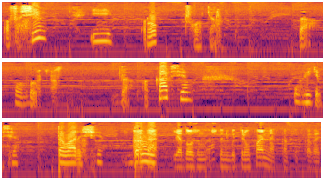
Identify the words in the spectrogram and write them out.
Ассасин и Роб Джокер. Да, он был. Пока. Да, пока всем. Увидимся, товарищи. А, да, я должен что-нибудь триумфальное в конце сказать.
